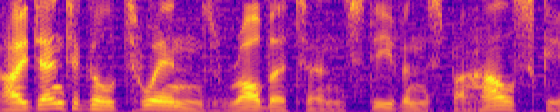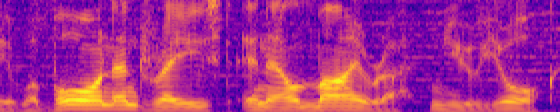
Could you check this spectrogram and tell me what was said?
Identical twins Robert and Stephen Spahalski were born and raised in Elmira, New York.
